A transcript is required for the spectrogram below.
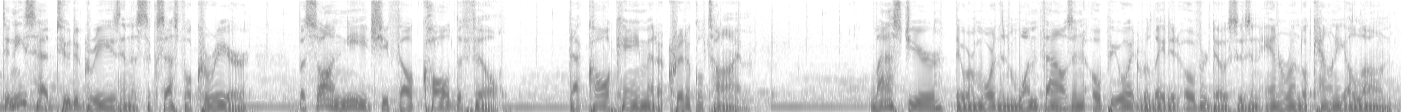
Denise had two degrees and a successful career, but saw a need she felt called to fill. That call came at a critical time. Last year, there were more than 1,000 opioid related overdoses in Anne Arundel County alone.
